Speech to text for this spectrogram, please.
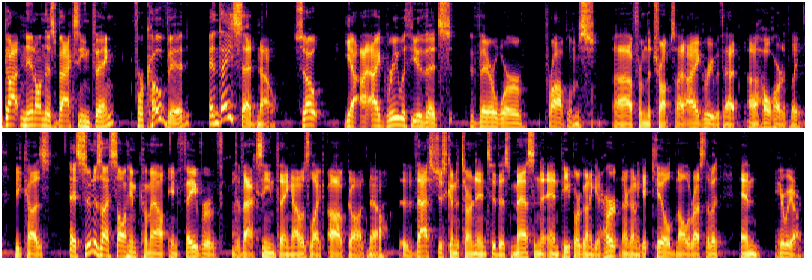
gotten in on this vaccine thing for COVID, and they said no. So yeah, I, I agree with you that there were problems uh, from the Trump side. I agree with that uh, wholeheartedly because as soon as I saw him come out in favor of the vaccine thing, I was like, oh, God, no. That's just going to turn into this mess and, and people are going to get hurt and they're going to get killed and all the rest of it. And here we are.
